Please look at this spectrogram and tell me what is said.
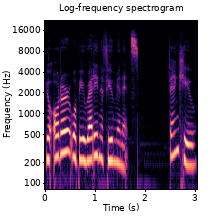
Your order will be ready in a few minutes. Thank you.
